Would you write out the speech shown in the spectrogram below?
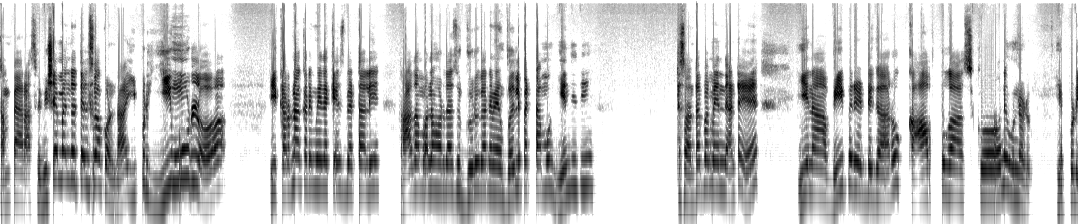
చంపారా అసలు విషయం ఏందో తెలుసుకోకుండా ఇప్పుడు ఈ మూడ్లో ఈ కరుణాకర్ మీద కేసు పెట్టాలి రాధా మనోహర్ దాస్ గురుగారిని మేము వదిలిపెట్టాము. ఏంది సందర్భం ఏంది? అంటే ఈయన విపి రెడ్డి గారు కాపు కాసుకొని ఉన్నాడు. ఎప్పుడు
